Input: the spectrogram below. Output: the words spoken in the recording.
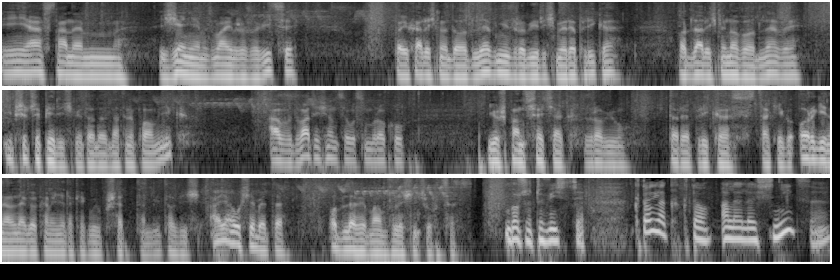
I ja z panem Zieniem z Małej Brzozowicy pojechaliśmy do odlewni, zrobiliśmy replikę, odlaliśmy nowe odlewy i przyczepiliśmy to na ten pomnik. A w 2008 roku już pan Trzeciak zrobił tę replikę z takiego oryginalnego kamienia, tak jak był przedtem i to wisi. A ja u siebie te odlewy mam w leśniczówce. Bo rzeczywiście, kto jak kto, ale leśnicy,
